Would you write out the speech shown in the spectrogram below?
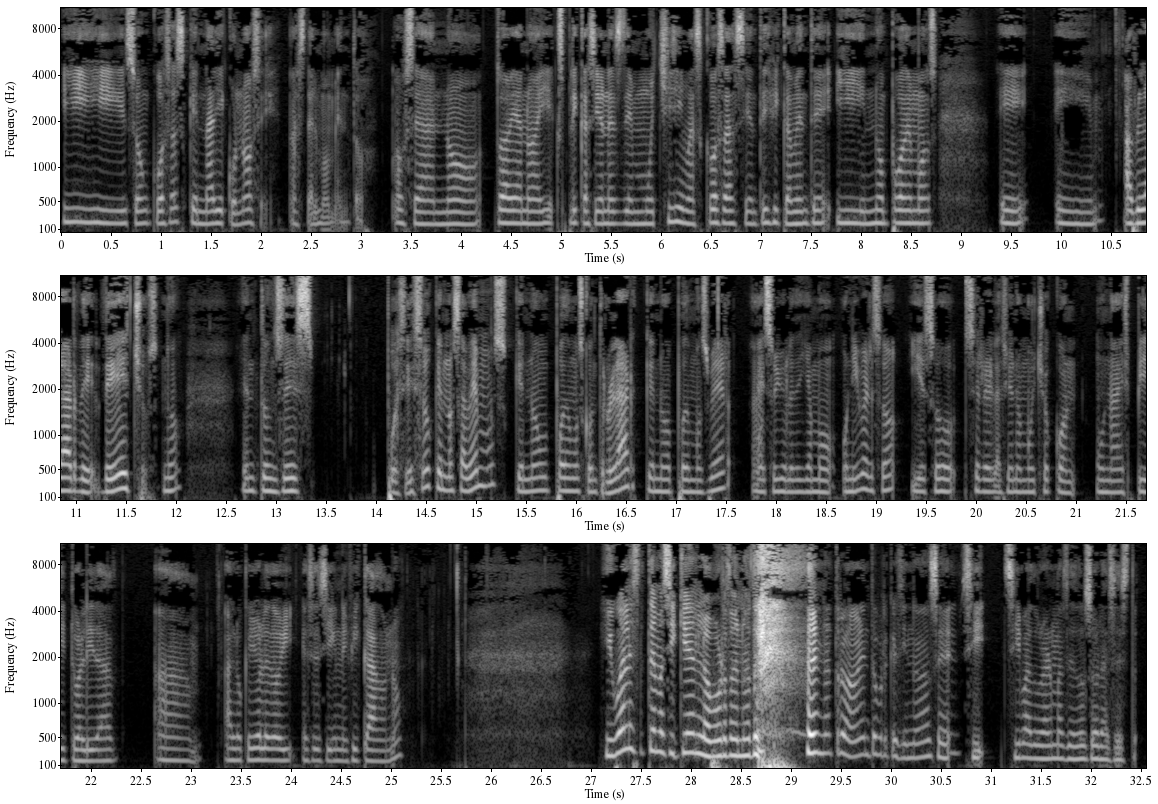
Y son cosas que nadie conoce hasta el momento. O sea, no, todavía no hay explicaciones de muchísimas cosas científicamente y no podemos eh, eh, hablar de, de hechos, ¿no? Entonces, pues eso que no sabemos, que no podemos controlar, que no podemos ver, a eso yo le llamo universo y eso se relaciona mucho con una espiritualidad a, a lo que yo le doy ese significado, ¿no? Igual este tema si quieren lo abordo en otro, en otro momento porque si no, sí, sí va a durar más de dos horas esto.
